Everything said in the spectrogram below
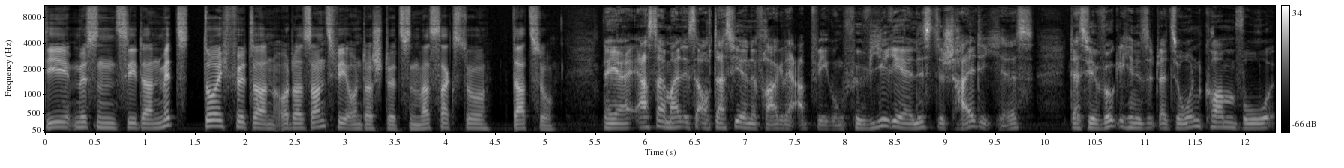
Die müssen sie dann mit durchfüttern oder sonst wie unterstützen. Was sagst du dazu? Naja, erst einmal ist auch das hier eine Frage der Abwägung. Für wie realistisch halte ich es, dass wir wirklich in eine Situation kommen, wo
